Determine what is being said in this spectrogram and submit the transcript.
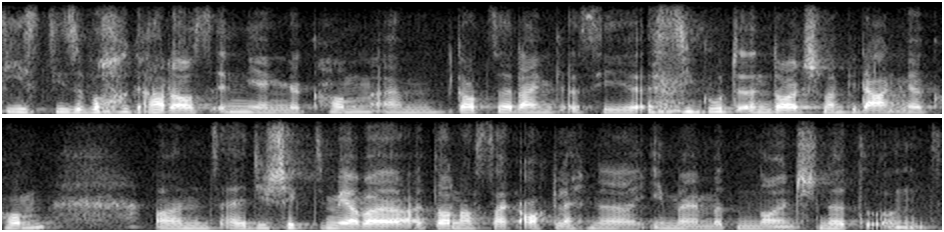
Die ist diese Woche gerade aus Indien gekommen. Ähm, Gott sei Dank ist sie, ist sie gut in Deutschland wieder angekommen. Und äh, die schickte mir aber Donnerstag auch gleich eine E-Mail mit einem neuen Schnitt und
